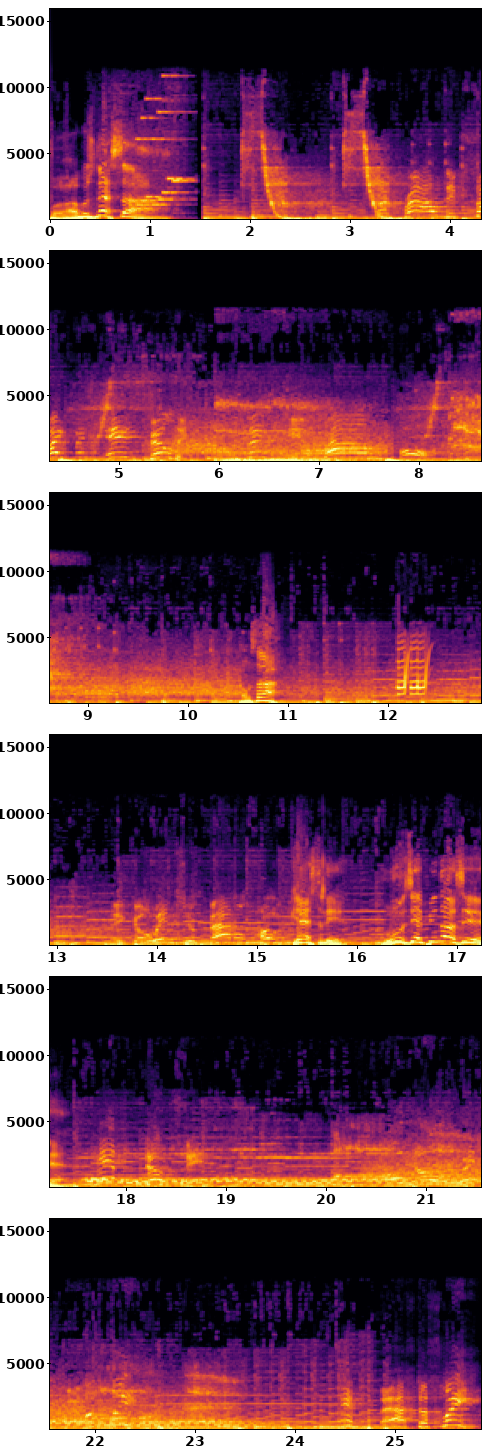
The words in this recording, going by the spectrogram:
Vamos nessa! The crowd's excitement is building! This is round four! Vamos lá! Gastly, use oh, a hipnose! It's fast asleep.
